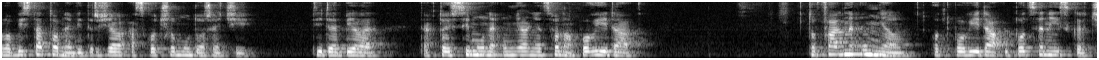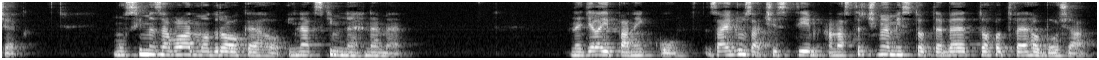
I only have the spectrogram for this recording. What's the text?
Lobista to nevydržel a skočil mu do řeči. Ty debile, tak to jsi mu neuměl něco napovídat. To fakt neuměl, odpovídá upocený skrček. Musíme zavolat modrookého, jinak s tím nehneme. Nedělej paniku. Zajdu za čistým a nastrčíme místo tebe toho tvého boža.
